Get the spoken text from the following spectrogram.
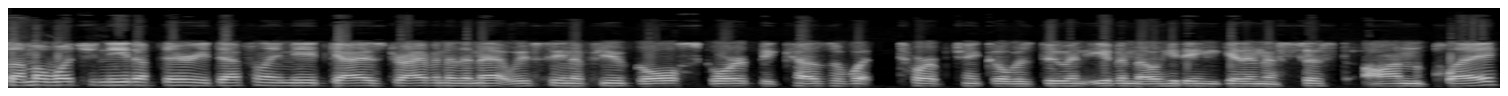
some of what you need up there, you definitely need guys driving to the net. We've seen a few goals scored because of what Toropchenko was doing, even though he didn't get an assist on the play.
